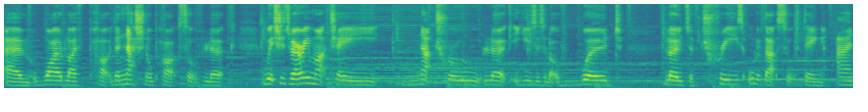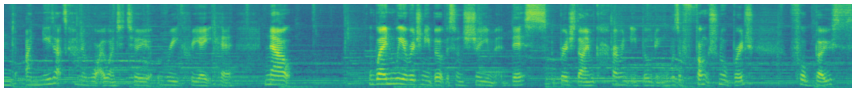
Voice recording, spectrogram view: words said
um, wildlife park, the national park sort of look, which is very much a natural look. It uses a lot of wood, loads of trees, all of that sort of thing. And I knew that's kind of what I wanted to recreate here. Now, when we originally built this on stream, this bridge that I'm currently building was a functional bridge for both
